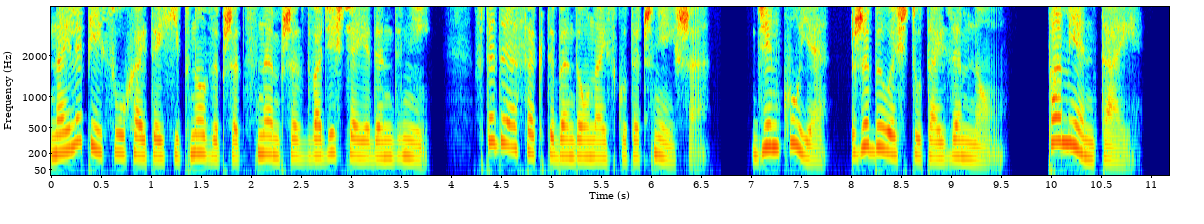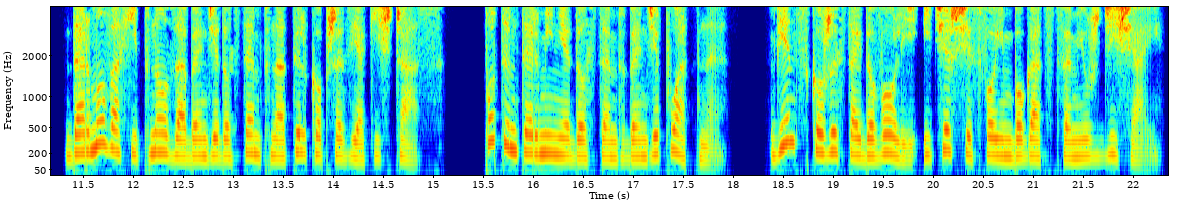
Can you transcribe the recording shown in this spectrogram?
Najlepiej słuchaj tej hipnozy przed snem przez 21 dni. Wtedy efekty będą najskuteczniejsze. Dziękuję, że byłeś tutaj ze mną. Pamiętaj, darmowa hipnoza będzie dostępna tylko przez jakiś czas. Po tym terminie dostęp będzie płatny. Więc skorzystaj do woli i ciesz się swoim bogactwem już dzisiaj.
